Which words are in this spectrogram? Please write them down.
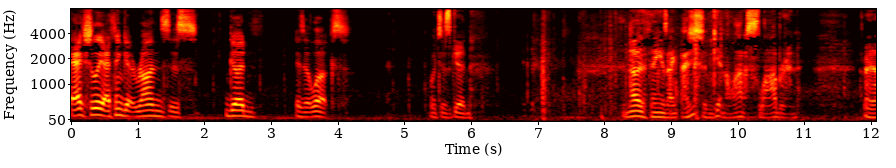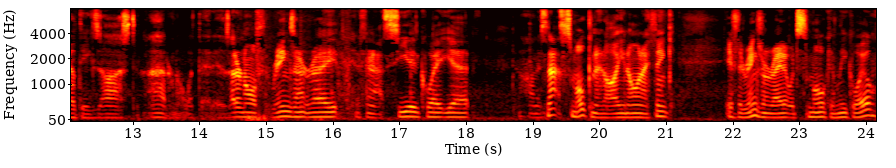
actually, I think it runs as good as it looks, which is good. Another thing is I, I just am getting a lot of slobbering right out the exhaust. I don't know what that is. I don't know if the rings aren't right, if they're not seated quite yet. Um, it's not smoking at all, you know, and I think if the rings weren't right, it would smoke and leak oil.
